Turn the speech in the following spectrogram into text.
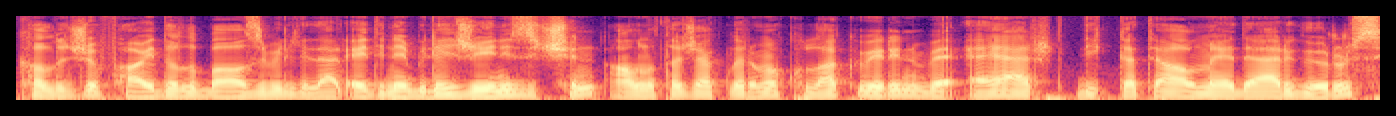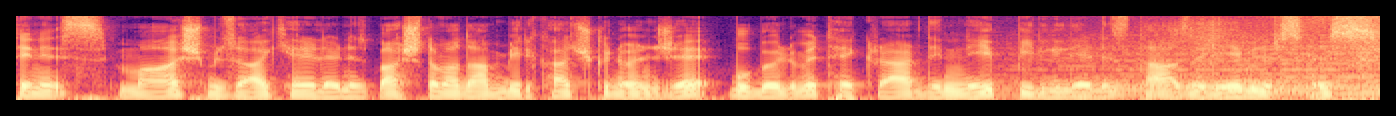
kalıcı faydalı bazı bilgiler edinebileceğiniz için anlatacaklarıma kulak verin ve eğer dikkate almaya değer görürseniz maaş müzakereleriniz başlamadan birkaç gün önce bu bölümü tekrar dinleyip bilgilerinizi tazeleyebilirsiniz.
